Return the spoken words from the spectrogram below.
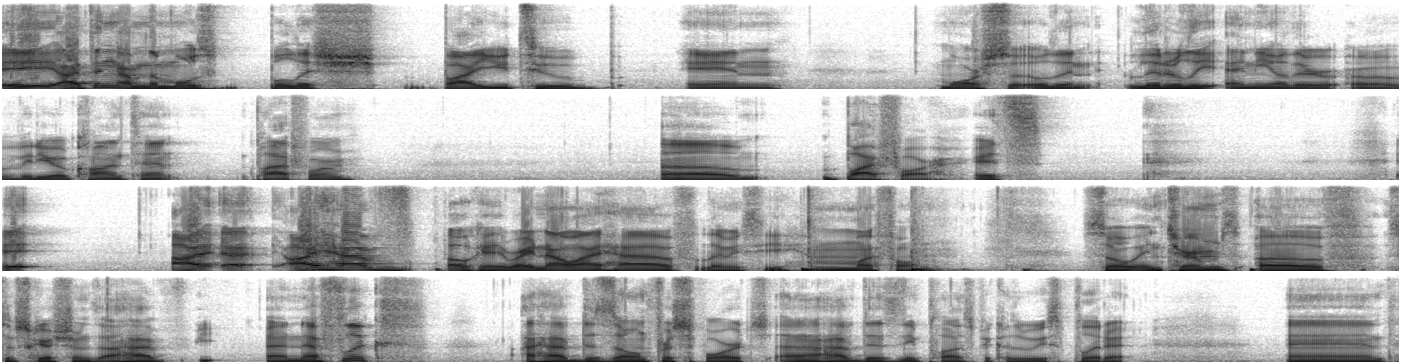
a I think I'm the most bullish by YouTube in more so than literally any other uh, video content platform. Um, by far, it's it. I I I have okay right now. I have let me see my phone. So in terms of subscriptions, I have uh, Netflix. I have DAZN for sports, and I have Disney Plus because we split it. And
